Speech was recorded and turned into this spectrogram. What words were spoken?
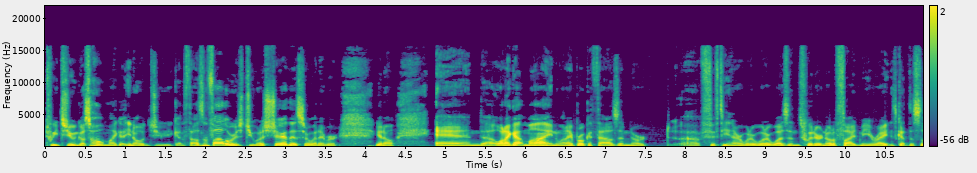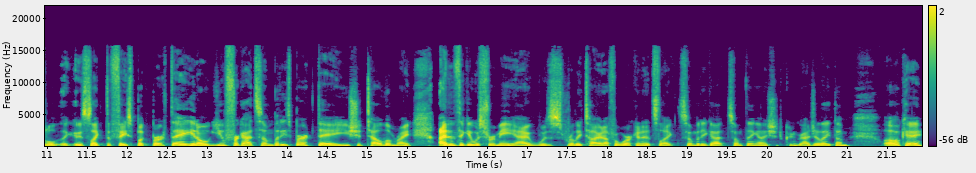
tweets you and goes, "Oh my god, you know, you got a thousand followers? Do you want to share this or whatever?" You know, and uh, when I got mine, when I broke a thousand or uh, 1500 or whatever what it was and twitter notified me right it's got this little it's like the facebook birthday you know you forgot somebody's birthday you should tell them right i didn't think it was for me i was really tired off of work and it's like somebody got something i should congratulate them oh okay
